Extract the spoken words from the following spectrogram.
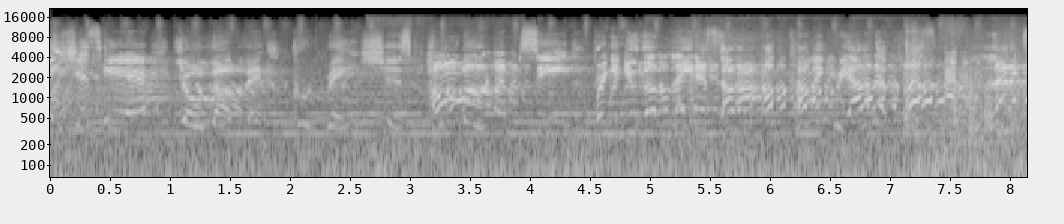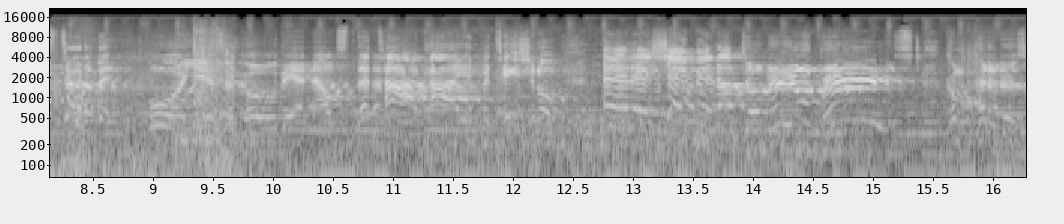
Loquacious here, your lovely, gracious, humble MC, bringing you the latest on our upcoming Reality Plus Athletics Tournament. Four years ago, they announced the Tai Kai Invitational, and it's shaping up to be a beast. Competitors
